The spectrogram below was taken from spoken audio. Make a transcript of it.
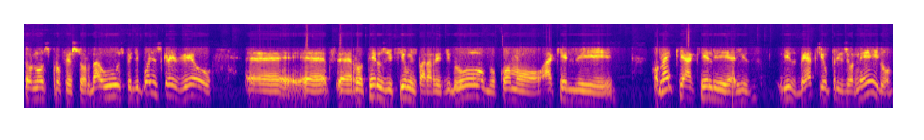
tornou-se professor da USP, depois escreveu é, é, é, roteiros de filmes para a Rede Globo, como aquele. Como é que é aquele é, Lis, Lisbeth e o Prisioneiro?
